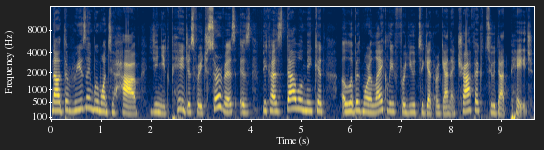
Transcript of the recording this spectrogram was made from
Now, the reason we want to have unique pages for each service is because that will make it a little bit more likely for you to get organic traffic to that page.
